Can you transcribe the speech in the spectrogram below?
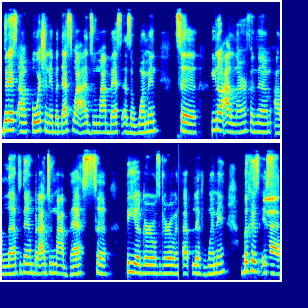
But it's unfortunate, but that's why I do my best as a woman to, you know, I learn from them, I love them, but I do my best to be a girl's girl and uplift women because it's yeah.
